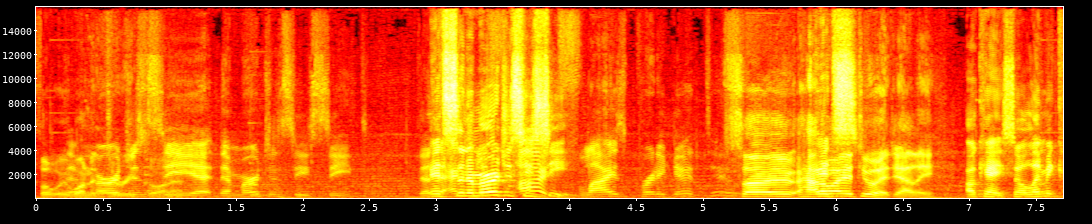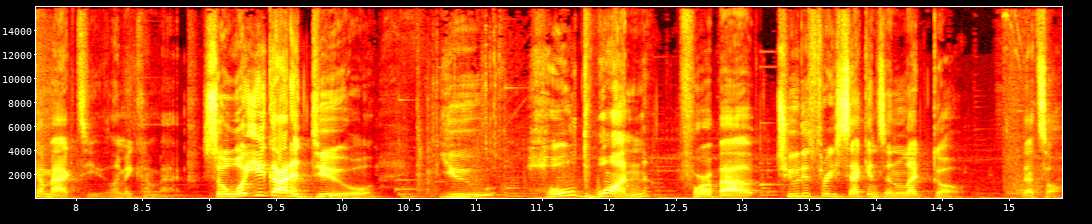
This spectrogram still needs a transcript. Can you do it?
thought we the wanted to respawn emergency, it. uh, the emergency seat. Does It's it an emergency oh, seat. Flies pretty good too. So, how do I do it, Jelly? Okay, so let me come back to you. Let me come back. So what you gotta do, you hold one for about two to three seconds and let go. That's all.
